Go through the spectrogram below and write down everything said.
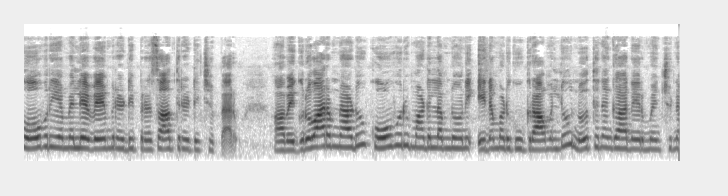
కోవూరు ఎమ్మెల్యే వేమిరెడ్డి ప్రసాద్ రెడ్డి చెప్పారు. ఆమె గురువారం నాడు కోవూరు మండలంలోని ఇనమడుగు గ్రామంలో నూతనంగా నిర్మించిన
